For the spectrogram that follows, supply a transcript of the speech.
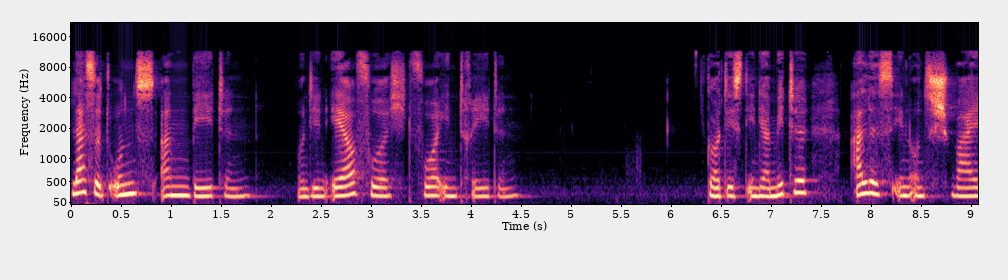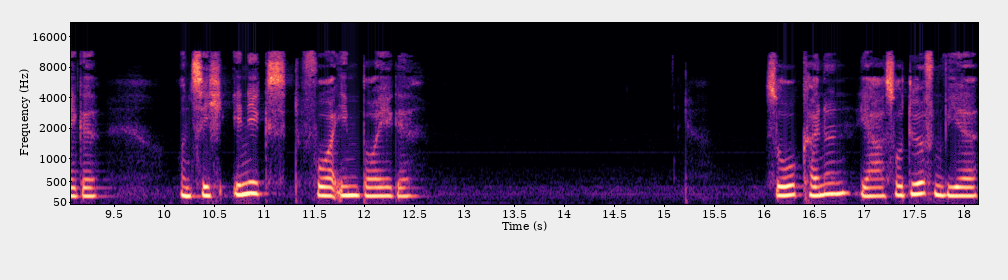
lasset uns anbeten und in Ehrfurcht vor ihn treten. Gott ist in der Mitte, alles in uns schweige und sich innigst vor ihm beuge. So können, ja, so dürfen wir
